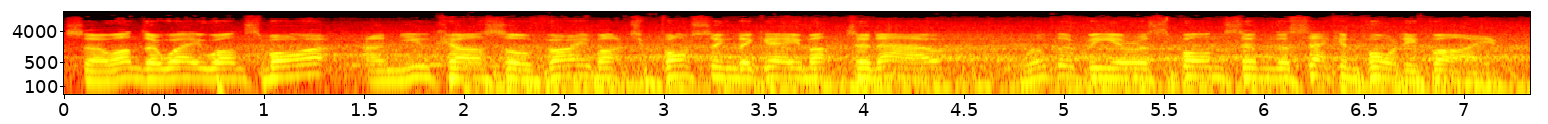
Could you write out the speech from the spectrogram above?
So underway once more, and Newcastle very much bossing the game up to now. Will there be a response in the second 45?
